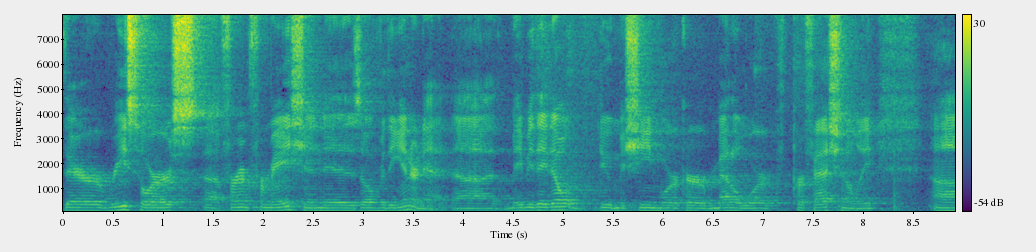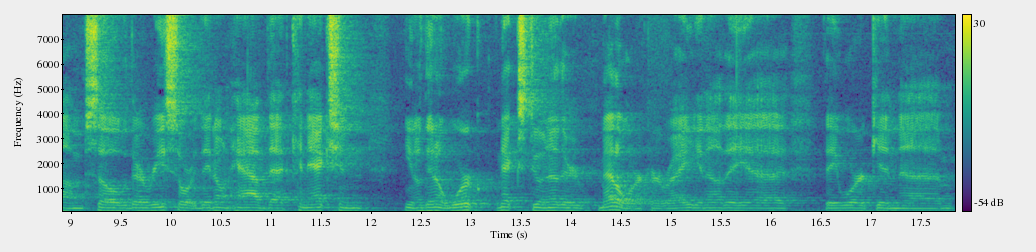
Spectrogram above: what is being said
their resource uh, for information is over the internet. Uh, maybe they don't do machine work or metal work professionally, um, so their resource they don't have that connection. You know, they don't work next to another metal worker, right? You know, they uh, they work in um,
